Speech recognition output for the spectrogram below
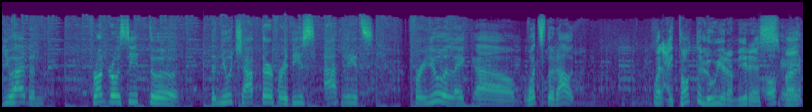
you had a front row seat to the new chapter for these athletes. For you, like, uh, what stood out? Well, I talked to Louis Ramirez, Okay. but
